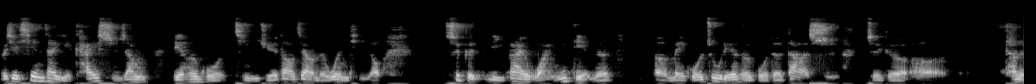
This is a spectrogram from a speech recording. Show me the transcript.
而且现在也开始让联合国警觉到这样的问题哦。这个礼拜晚一点呢，呃，美国驻联合国的大使这个呃。他的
